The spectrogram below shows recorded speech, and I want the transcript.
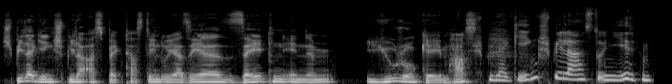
Spieler gegen Spieler Aspekt hast, den du ja sehr selten in einem Eurogame hast. Spieler gegen Spieler hast du in jedem.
